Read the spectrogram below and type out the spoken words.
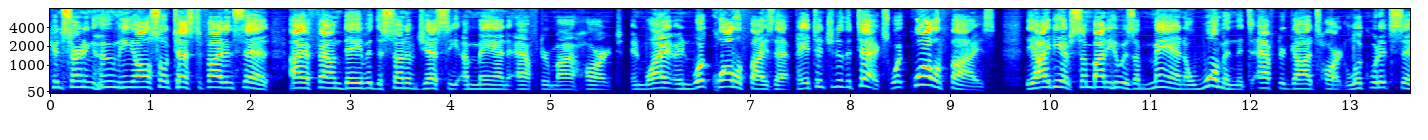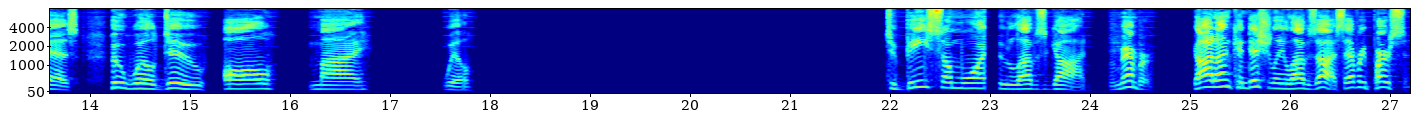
concerning whom he also testified and said, I have found David the son of Jesse a man after my heart. And why and what qualifies that? Pay attention to the text. What qualifies the idea of somebody who is a man, a woman that's after God's heart? Look what it says, who will do all my will. To be someone who loves God. Remember, God unconditionally loves us, every person,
